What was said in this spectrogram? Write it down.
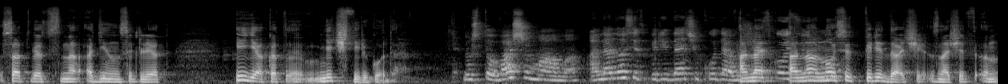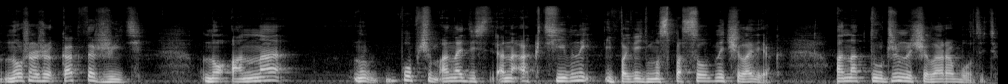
соответственно, 11 лет, и я, мне 4 года. Ну что, ваша мама, она носит передачи куда? В она, она носит передачи, значит, нужно же как-то жить. Но она ну, в общем, она, она активный и, по-видимому, способный человек. Она тут же начала работать.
